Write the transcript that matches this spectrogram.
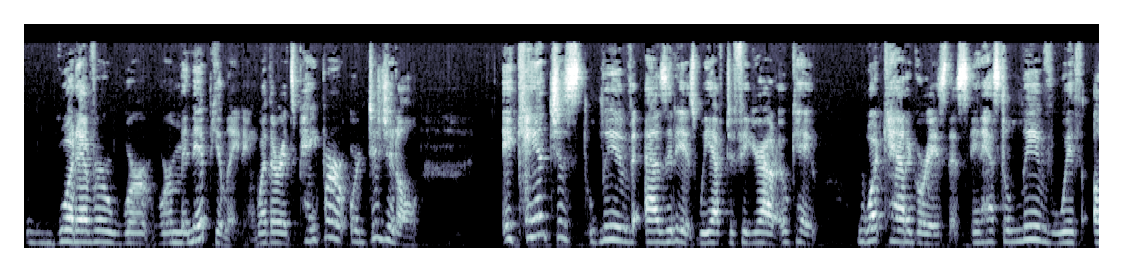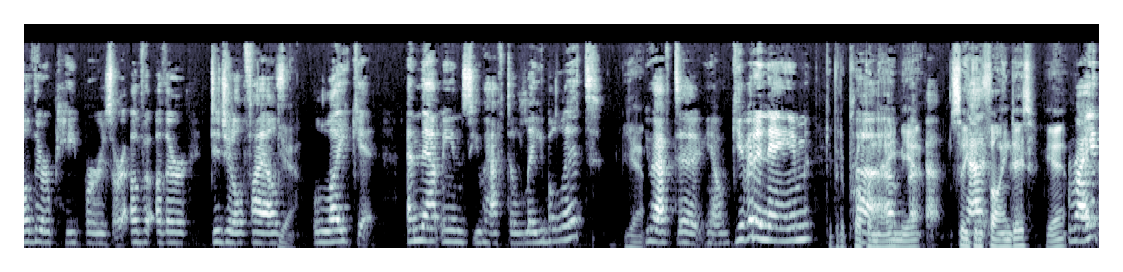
whatever we're we're manipulating, whether it's paper or digital. It can't just live as it is. We have to figure out, okay, what category is this? It has to live with other papers or of other digital files Yeah. like it. And that means you have to label it. yeah. You have to, you know, give it a name, Give it a proper uh, name, yeah, uh, so you can find it. Yeah, right?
